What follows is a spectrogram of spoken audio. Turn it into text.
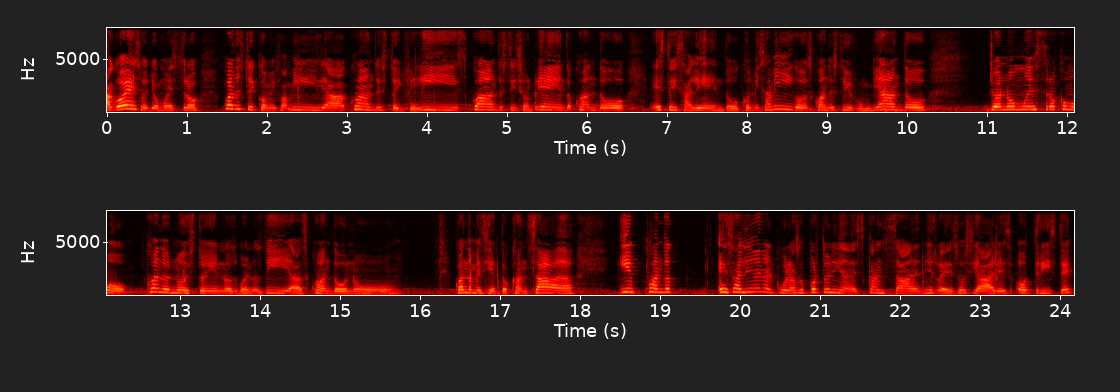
hago eso, yo muestro cuando estoy con mi familia, cuando estoy feliz, cuando estoy sonriendo, cuando estoy saliendo con mis amigos, cuando estoy rumbeando. Yo no muestro como cuando no estoy en los buenos días, cuando no cuando me siento cansada y cuando he salido en algunas oportunidades cansada en mis redes sociales o triste,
